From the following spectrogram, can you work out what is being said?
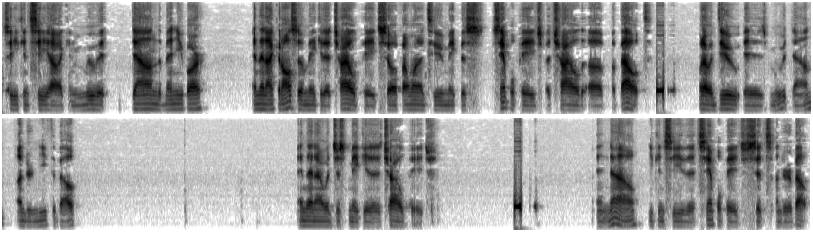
So you can see how I can move it down the menu bar and then I can also make it a child page. So if I wanted to make this sample page a child of about, what I would do is move it down underneath about, and then I would just make it a child page. And now you can see that sample page sits under about.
